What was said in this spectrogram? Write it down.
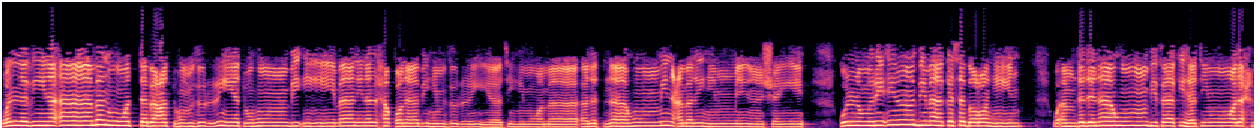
والذين آمنوا واتبعتهم ذريتهم بإيمان ألحقنا بهم ذرياتهم وما ألتناهم من عملهم من شيء. كل امرئ بما كسب رهين. وأمددناهم بفاكهة ولحم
